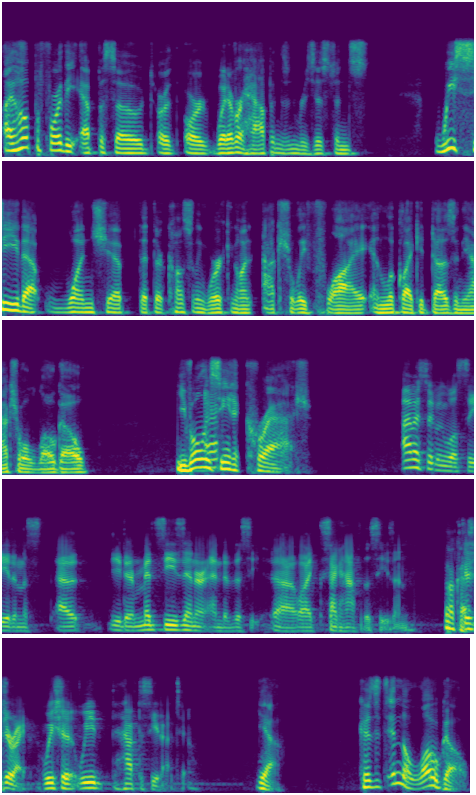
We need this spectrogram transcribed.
I hope before the episode or or whatever happens in Resistance, we see that one ship that they're constantly working on actually fly and look like it does in the actual logo. You've only seen it crash. I'm assuming we'll see it in this uh, either mid-season or end of the se- uh, like second half of the season. Okay. Because you're right, we should we have to see that too. Yeah. Because it's in the logo.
